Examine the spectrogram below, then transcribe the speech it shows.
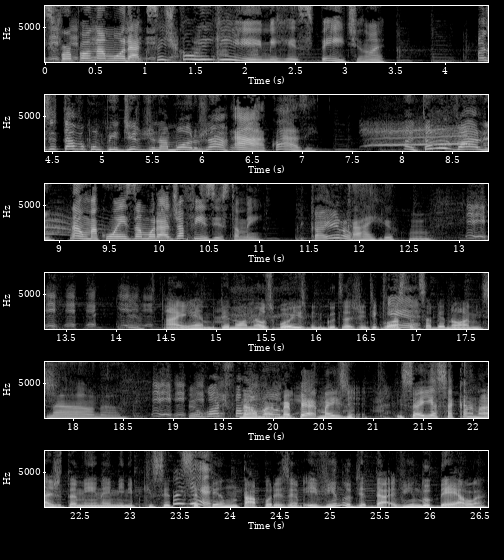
Se for pra eu namorar, que seja com alguém que me respeite, não é? Mas você tava com pedido de namoro já? Ah, quase. Ah, então não vale. Não, mas com ex-namorado já fiz isso também. E caíram? Caiu. Ah, é? Me dê nome aos bois, Miniguts. A gente gosta é? de saber nomes. Não, não. Eu gosto de falar Não, mas, nome. mas, mas isso aí é sacanagem também, né, Mini? Porque você tentar, por exemplo, e vindo, de- da- vindo dela,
